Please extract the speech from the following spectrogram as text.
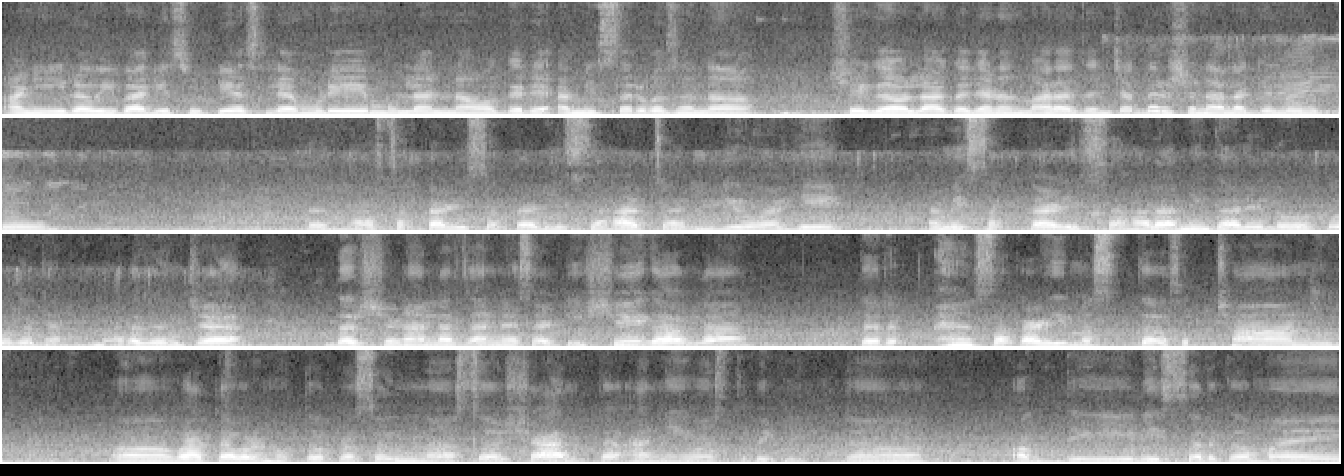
आणि रविवारी सुट्टी असल्यामुळे मुलांना वगैरे आम्ही सर्वजण शेगावला गजानन महाराजांच्या दर्शनाला गेलो होतो. तर हा सकाळी सकाळी सहाचा व्हिडिओ आहे. आम्ही सकाळी सहाला निघालेलो होतो गजानन महाराजांच्या दर्शनाला जाण्यासाठी शेगावला. तर सकाळी मस्त असं छान वातावरण होतं. प्रसन्न असं शांत आणि मस्तपैकी अगदी निसर्गमय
